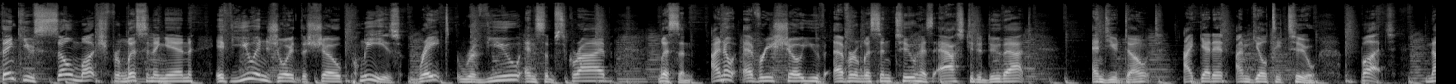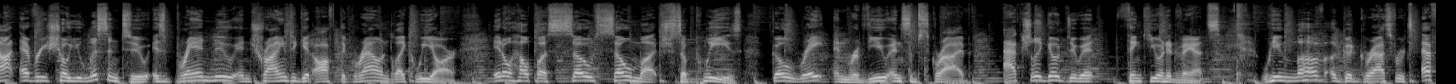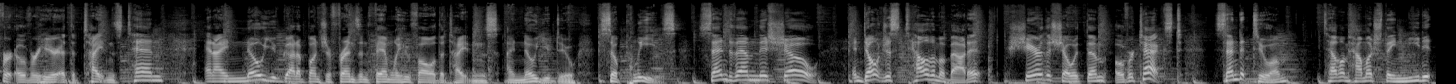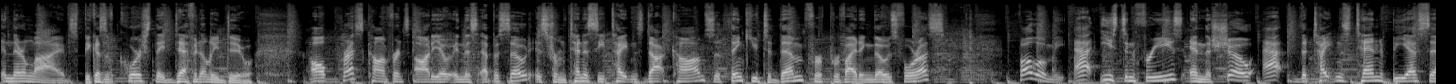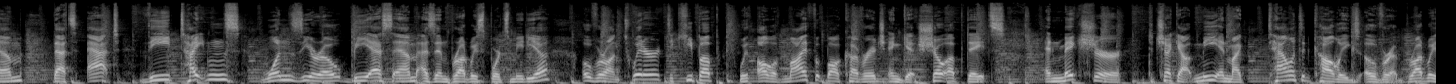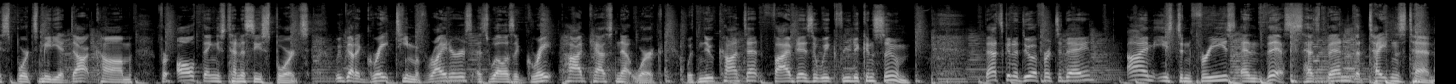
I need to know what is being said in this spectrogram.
Thank you so much for listening in. If you enjoyed the show, please rate, review, and subscribe. Listen, I know every show you've ever listened to has asked you to do that and you don't, I get it, I'm guilty too. But not every show you listen to is brand new and trying to get off the ground like we are. It'll help us so, so much, so please go rate and review and subscribe. Actually, go do it. Thank you in advance. We love a good grassroots effort over here at the Titans 10, and I know you've got a bunch of friends and family who follow the Titans. I know you do. So please send them this show. And don't just tell them about it, share the show with them over text. Send it to them, tell them how much they need it in their lives, because of course they definitely do. All press conference audio in this episode is from TennesseeTitans.com, so thank you to them for providing those for us. Follow me at Easton Freeze and the show at the Titans 10 BSM. That's at the Titans 10 BSM, as in Broadway Sports Media, over on Twitter to keep up with all of my football coverage and get show updates. And make sure to check out me and my talented colleagues over at BroadwaySportsMedia.com for all things Tennessee sports. We've got a great team of writers as well as a great podcast network with new content five days a week for you to consume. That's going to do it for today. I'm Easton Freeze, and this has been the Titans 10.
